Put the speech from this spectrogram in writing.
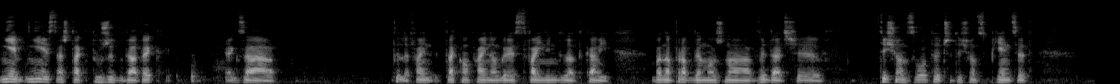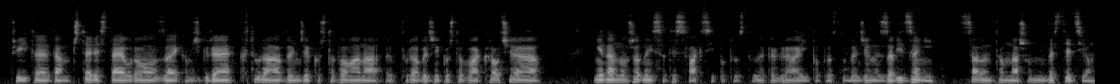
Nie, nie jest aż tak duży wydatek, jak za tyle fajn, taką fajną grę z fajnymi dodatkami, bo naprawdę można wydać e, 1000 zł czy 1500, czyli te tam 400 euro za jakąś grę, która będzie kosztowała, na, która będzie kosztowała krocie, a nie da nam żadnej satysfakcji po prostu jaka gra i po prostu będziemy zawiedzeni całą tą naszą inwestycją.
